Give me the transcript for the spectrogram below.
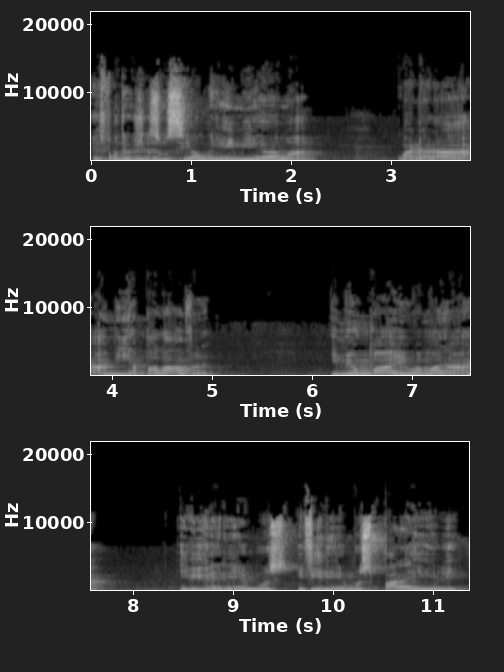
Respondeu Jesus: Se alguém me ama, guardará a minha palavra, e meu Pai o amará, e viveremos e viremos para ele,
